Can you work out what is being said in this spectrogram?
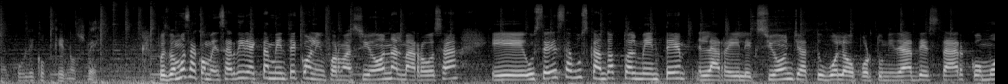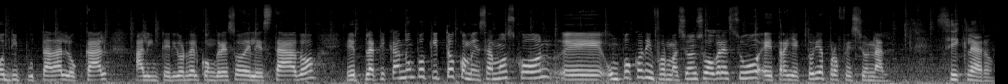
al público que nos ve. Pues vamos a comenzar directamente con la información, Alma Rosa. Eh, usted está buscando actualmente la reelección, ya tuvo la oportunidad de estar como diputada local al interior del Congreso del Estado. Eh, platicando un poquito, comenzamos con eh, un poco de información sobre su trayectoria profesional. Sí, claro.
